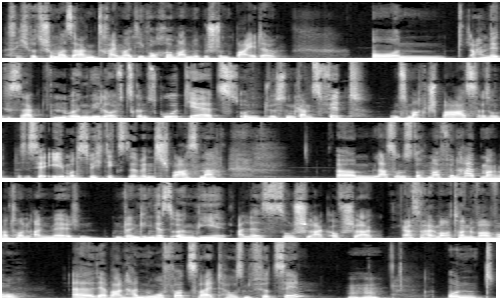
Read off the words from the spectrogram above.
Also ich würde schon mal sagen, dreimal die Woche waren wir bestimmt beide. Und da haben wir gesagt, hm, irgendwie läuft's ganz gut jetzt und wir sind ganz fit, uns macht Spaß. Also das ist ja eh immer das Wichtigste, wenn es Spaß macht. Ähm, lass uns doch mal für einen Halbmarathon anmelden. Und dann ging das irgendwie alles so Schlag auf Schlag. Erste Halbmarathon war wo? Äh, der war in Hannover 2014. Und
